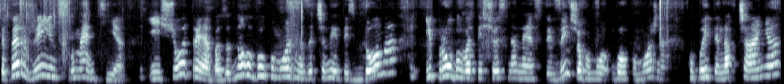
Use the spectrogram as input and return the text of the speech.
тепер вже інструмент є. І що треба? З одного боку, можна зачинитись вдома і пробувати щось нанести. З іншого боку, можна купити навчання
